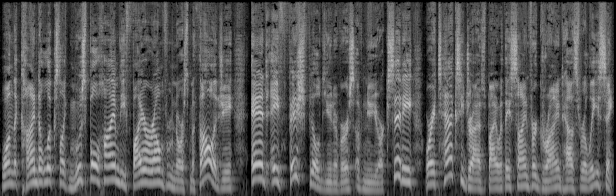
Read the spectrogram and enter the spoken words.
one that kinda looks like Muspelheim, the fire realm from Norse mythology, and a fish filled universe of New York City where a taxi drives by with a sign for Grindhouse Releasing.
